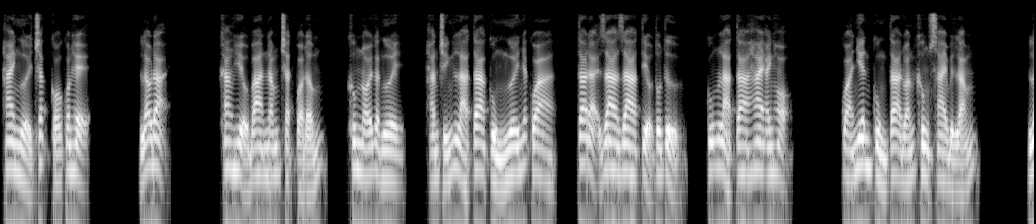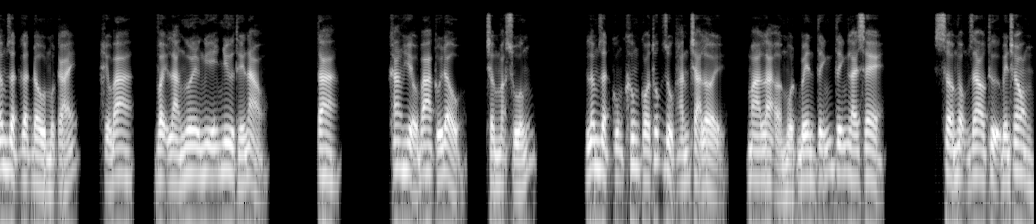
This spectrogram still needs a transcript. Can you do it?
hai người chắc có quan hệ. Lão đại, khang hiệu ba nắm chặt quả đấm, không nói gặp ngươi, hắn chính là ta cùng ngươi nhắc qua, ta đại gia gia tiểu tô tử, cũng là ta hai anh họ quả nhiên cùng ta đoán không sai biệt lắm. Lâm giật gật đầu một cái, hiểu ba, vậy là ngươi nghĩ như thế nào? Ta. Khang hiểu ba cúi đầu, trầm m ặ t xuống. Lâm giật cũng không có thúc giục hắn trả lời, mà là ở một bên tĩnh tĩnh lái xe. Sợ mộng giao thự bên trong.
